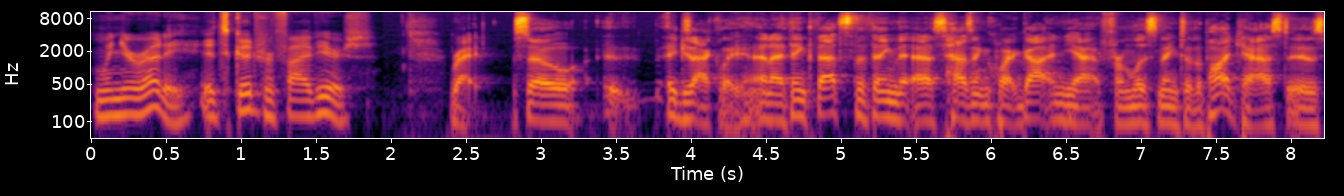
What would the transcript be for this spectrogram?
when you're ready. It's good for 5 years. right. So uh, exactly. And I think that's the thing that S hasn't quite gotten yet from listening to the podcast is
